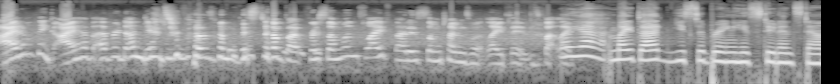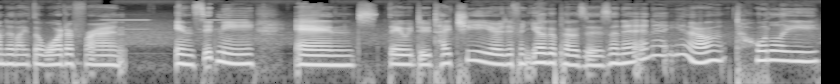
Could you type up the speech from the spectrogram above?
I don't think I have ever done dancer pose on a vista, but for someone's life, that is sometimes what life is. But oh, like, oh yeah, my dad used to bring his students down to like the waterfront in Sydney, and they would do tai chi or different yoga poses, and it, and it, you know, totally,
